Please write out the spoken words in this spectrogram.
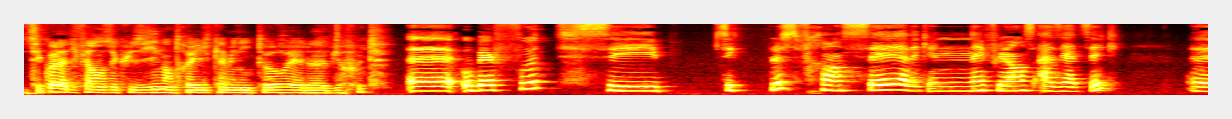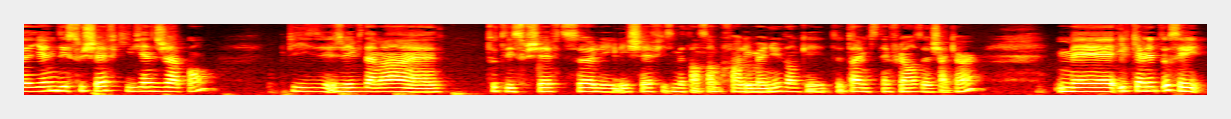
C'est quoi la différence de cuisine entre Il Caminito et le Beerfoot Euh, au Barefoot, c'est c'est plus français avec une influence asiatique. Euh, Il y a une des sous-chefs qui vient du Japon. Puis j'ai évidemment euh, toutes les sous-chefs, tout ça, les, les chefs, ils se mettent ensemble pour faire les menus, donc il y a tout le temps une petite influence de chacun. Mais Il Caminetto, c'est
